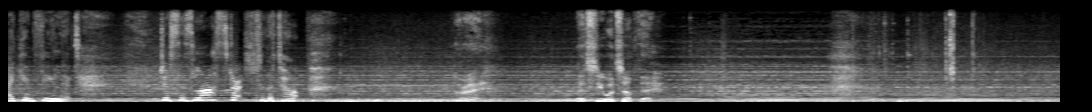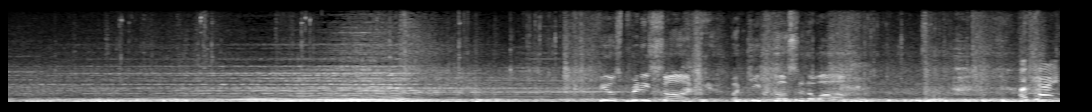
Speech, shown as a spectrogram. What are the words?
I can feel it. Just this last stretch to the top. All right. Let's see what's up there. Feels pretty solid here, but keep close to the wall. Okay.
